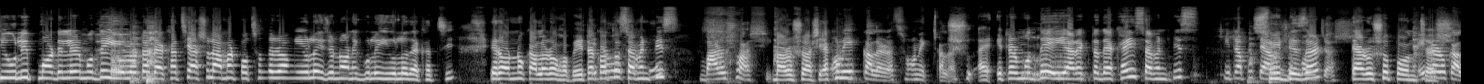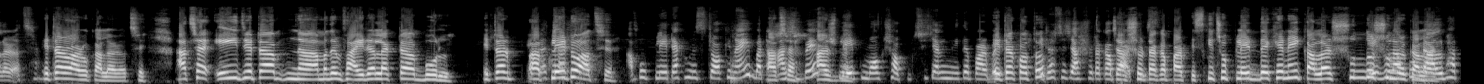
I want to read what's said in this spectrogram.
টিউলিপ মডেলের মধ্যে ইয়েলোটা দেখাচ্ছি। আসলে আমার পছন্দের রং ইয়েলো এই জন্য অনেকগুলো ইয়েলো দেখাচ্ছি। এর অন্য কালারও হবে। এটা কত? হচ্ছে সেভেন আপু পিস 1280 বারোশো আশি। এখন অনেক কালার আছে অনেক কালার এটার মধ্যে এই আরেকটা দেখাই সেভেন পিস এটা আপু সুইট ডেজার্ট 1350 তেরোশো পঞ্চাশ। এটারও কালার আছে। এটারও আরও কালার আছে। আচ্ছা এই যেটা আমাদের ভাইরাল একটা বোল এটার প্লেটও আছে। আপু প্লেট এখন স্টকে নাই বাট আচ্ছা, আসবে। প্লেট মগ সবকিছু চাইলে নিতে পারবে। এটা কত? এটা হচ্ছে 400 টাকা per চারশো piece। টাকা পার পিস কিছু প্লেট দেখে নেই কালার সুন্দর সুন্দর কালার ডাল ভাত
